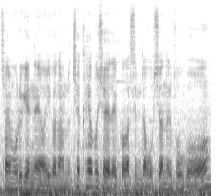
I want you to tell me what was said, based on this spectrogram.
잘 모르겠네요. 이거는 한번 체크해 보셔야 될 것 같습니다. 옵션을 보고.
